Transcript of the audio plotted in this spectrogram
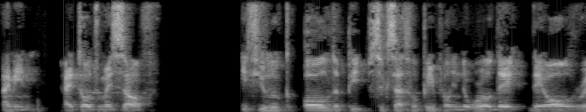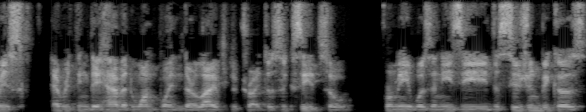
I mean, I told to myself, if you look all the pe- successful people in the world, they, they all risk everything they have at one point in their life to try to succeed. So for me, it was an easy decision because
